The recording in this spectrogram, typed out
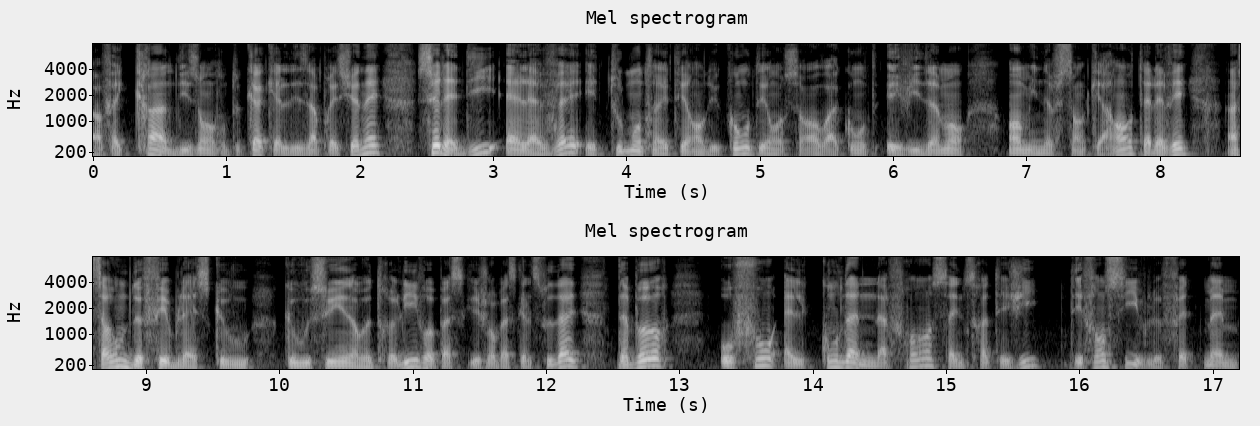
avec crainte, disons en tout cas qu'elle les impressionnait. Cela dit, elle avait, et tout le monde en était rendu compte, et on s'en rendra compte évidemment en 1940, elle avait un certain nombre de faiblesses que vous, que vous soulignez dans votre livre, parce que Jean-Pascal Soudaille. D'abord, au fond, elle condamne la France à une stratégie défensive. Le fait même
